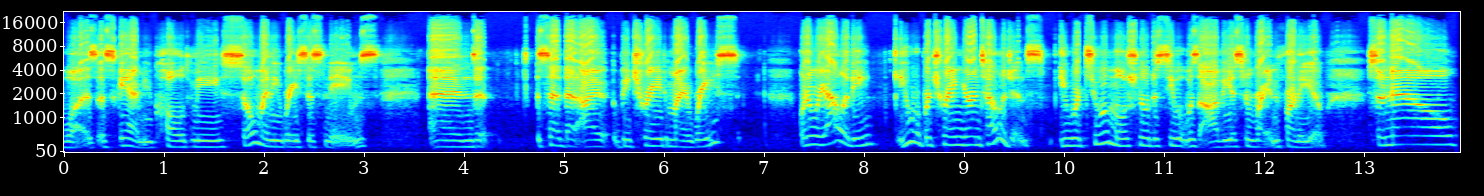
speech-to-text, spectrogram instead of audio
was a scam. You called me so many racist names and said that I betrayed my race when in reality, you were betraying your intelligence. You were too emotional to see what was obvious and right in front of you. So now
